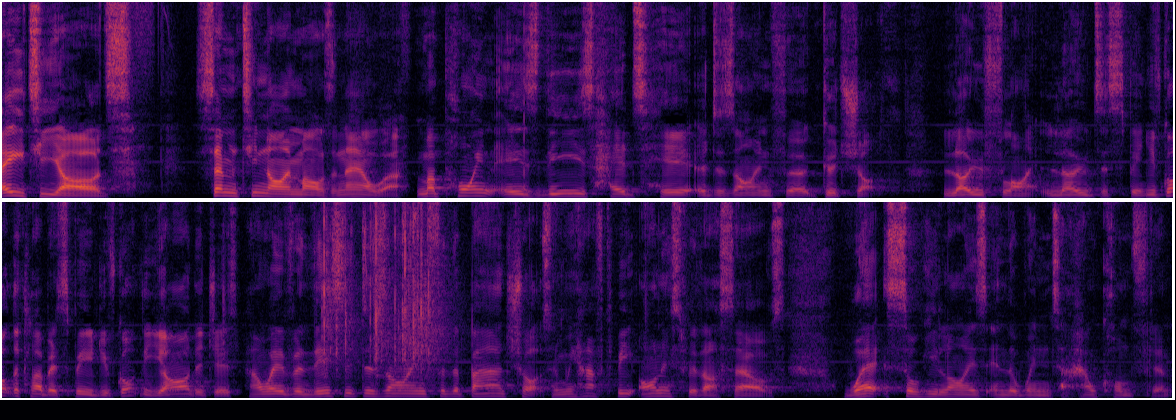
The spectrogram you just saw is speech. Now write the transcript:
80 yards, 79 miles an hour. My point is these heads here are designed for good shot, low flight, loads of spin. You've got the club head speed, you've got the yardages. However, this is designed for the bad shots and we have to be honest with ourselves. Wet, soggy lies in the winter, how confident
